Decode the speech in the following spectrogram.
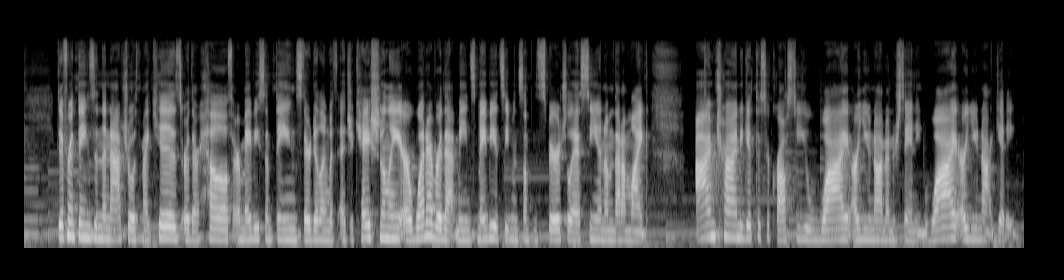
different things in the natural with my kids or their health, or maybe some things they're dealing with educationally, or whatever that means. Maybe it's even something spiritually I see in them that I'm like, I'm trying to get this across to you. Why are you not understanding? Why are you not getting?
